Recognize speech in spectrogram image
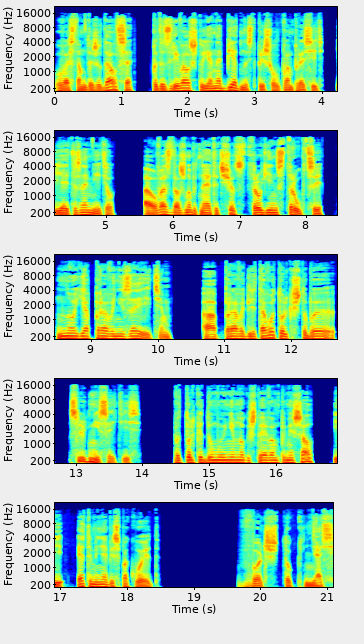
у вас там дожидался, подозревал, что я на бедность пришел к вам просить. Я это заметил. А у вас должно быть на этот счет строгие инструкции. Но я право не за этим, а право для того только, чтобы с людьми сойтись. Вот только думаю немного, что я вам помешал, и это меня беспокоит». «Вот что, князь»,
